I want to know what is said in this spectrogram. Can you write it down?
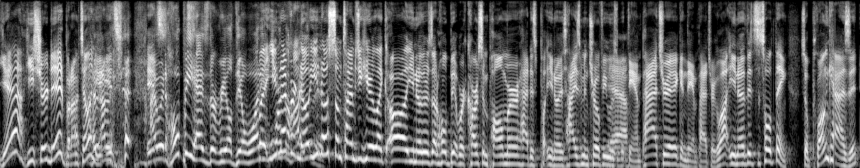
Yeah, he sure did. But I'm telling you, I, I would, it's, I would hope he has the real deal. What? But you never know. You know, sometimes you hear like, oh, you know, there's that whole bit where Carson Palmer had his, you know, his Heisman Trophy was Yeah. with Dan Patrick, and Dan Patrick, you know, there's this whole thing. So Plunk has it.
